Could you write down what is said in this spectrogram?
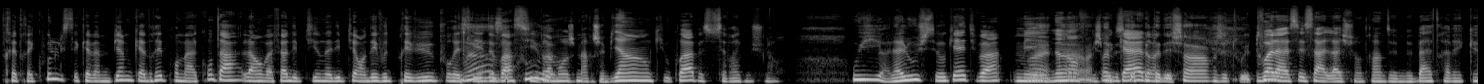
très très cool, c'est qu'elle va bien me cadrer pour ma compta. Là, on va faire des petits, on a des petits rendez-vous de prévus pour essayer Ah, de voir si vraiment je marche bien ou quoi. Parce que c'est vrai que moi, je suis là. Oui, à la louche, c'est ok, tu vois. Mais Ouais, non, non, ouais, faut que je Ouais, me cadre. t'as des charges et tout et tout. Voilà, c'est ça. Là, je suis en train de me battre avec euh,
